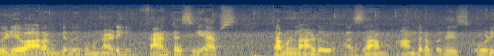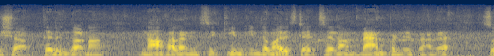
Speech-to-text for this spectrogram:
வீடியோவை ஆரம்பிக்கிறதுக்கு முன்னாடி ஃபேண்டசி ஆப்ஸ் தமிழ்நாடு அஸ்ஸாம் ஆந்திர பிரதேஷ் ஒடிஷா தெலுங்கானா நாகாலாந்து சிக்கிம் இந்த மாதிரி ஸ்டேட்ஸ் எல்லாம் பேன் பண்ணியிருக்காங்க ஸோ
